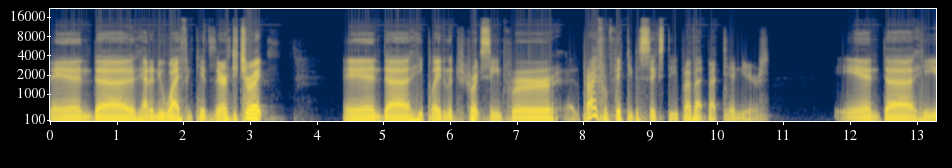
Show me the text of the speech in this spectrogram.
and uh, had a new wife and kids there in Detroit. And uh, he played in the Detroit scene for uh, probably from 50 to 60, probably about, about 10 years and uh, he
